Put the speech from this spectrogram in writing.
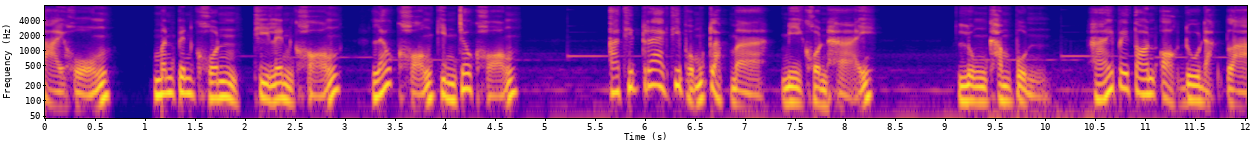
ตายโหง มันเป็นคนที่เล่นของ แล้วของกินเจ้าของ อาทิตย์แรกที่ผมกลับมามีคนหาย ลุงคำปุ่น หายไปตอนออกดูดักปลา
